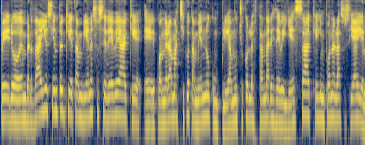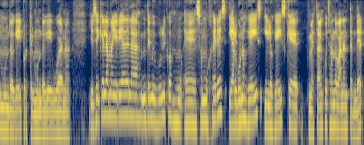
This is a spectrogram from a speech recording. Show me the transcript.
Pero en verdad yo siento que también eso se debe a que eh, cuando era más chico también no cumplía mucho con los estándares de belleza que impone la sociedad y el mundo gay, porque el mundo gay, bueno, yo sé que la mayoría de, la- de mi público eh, son mujeres y algunos gays, y los gays que me están escuchando van a entender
